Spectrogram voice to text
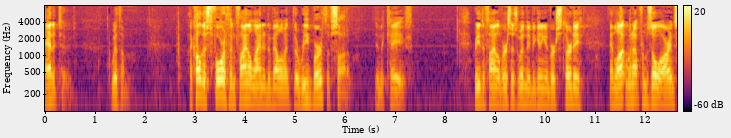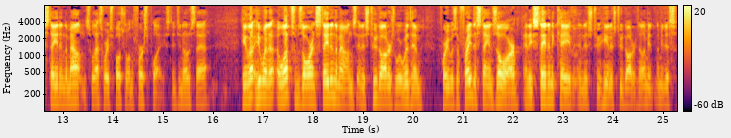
attitude with them. I call this fourth and final line of development the rebirth of Sodom in the cave. Read the final verses with me, beginning in verse 30. And Lot went up from Zoar and stayed in the mountains. Well, that's where he's supposed to go in the first place. Did you notice that? He, he went up from Zoar and stayed in the mountains, and his two daughters were with him, for he was afraid to stay in Zoar, and he stayed in a cave, and his two, he and his two daughters. Now, let me, let me just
